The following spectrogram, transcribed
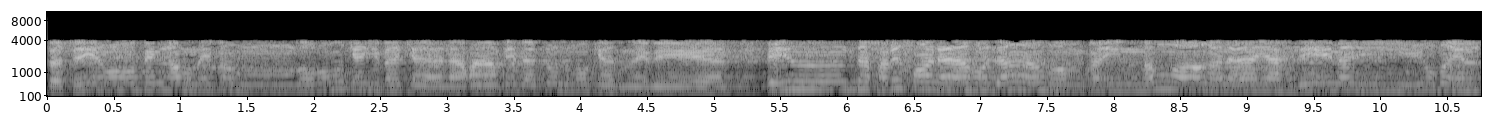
فسيروا في الأرض فانظروا كيف كان عاقبة المكذبين. إن تحرص على هداهم فإن الله لا يهدي من يضل.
